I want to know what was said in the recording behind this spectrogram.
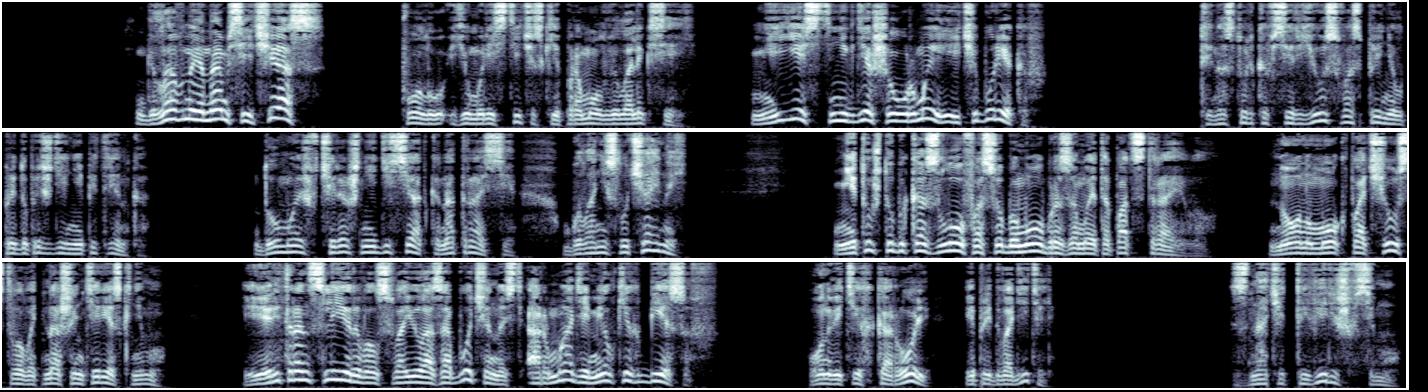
«Главное нам сейчас», — полуюмористически промолвил Алексей, не есть нигде шаурмы и чебуреков. Ты настолько всерьез воспринял предупреждение Петренко? Думаешь, вчерашняя десятка на трассе была не случайной? Не то чтобы Козлов особым образом это подстраивал, но он мог почувствовать наш интерес к нему и ретранслировал свою озабоченность армаде мелких бесов. Он ведь их король и предводитель. Значит, ты веришь всему?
